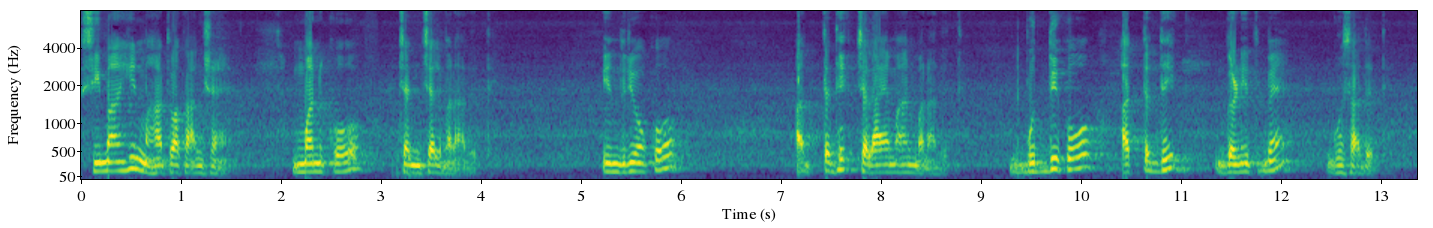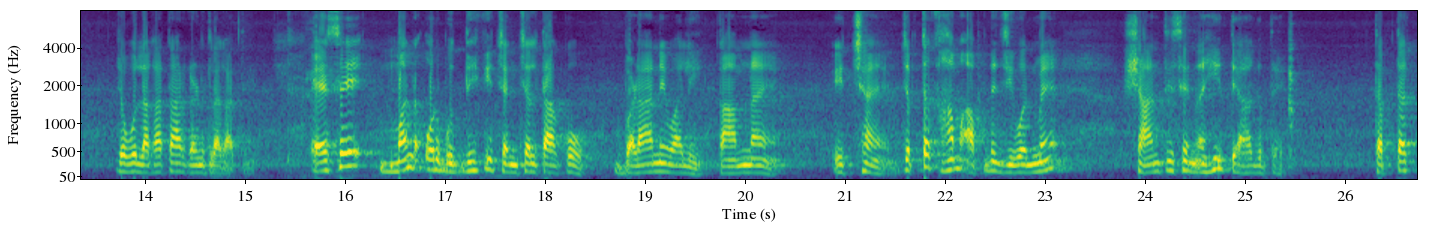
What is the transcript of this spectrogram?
सीमाहीन महत्वाकांक्षाएँ मन को चंचल बना देती इंद्रियों को अत्यधिक चलायमान बना देती बुद्धि को अत्यधिक गणित में घुसा देते जब वो लगातार गणित लगाते हैं। ऐसे मन और बुद्धि की चंचलता को बढ़ाने वाली कामनाएँ, इच्छाएँ, जब तक हम अपने जीवन में शांति से नहीं त्यागते, तब तक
